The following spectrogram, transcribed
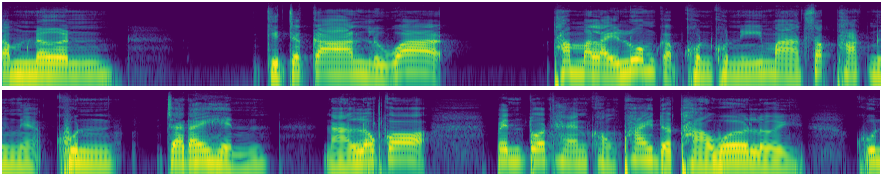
ดำเนินกิจการหรือว่า ทำอะไรร่วมกับคนคนนี้มาสักพักหนึ่งเนี่ย คุณจะได้เห็นนะ แล้วก็เป็นตัวแทนของไพ่เดอะทาวเวอร์เลย คุณ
